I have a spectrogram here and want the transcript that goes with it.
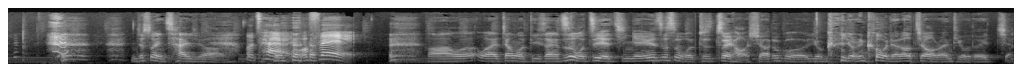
你就说你菜就好了。我菜，我废。好啊，我我来讲我第三个，这是我自己的经验，因为这是我就是最好笑。如果有 有人跟我聊到交友软体，我都会讲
